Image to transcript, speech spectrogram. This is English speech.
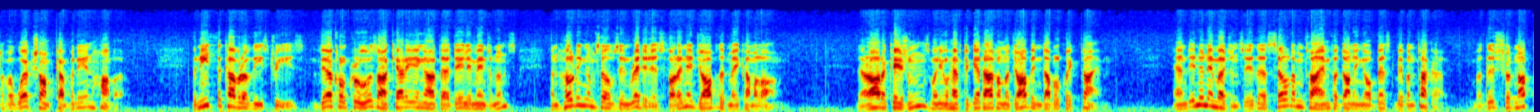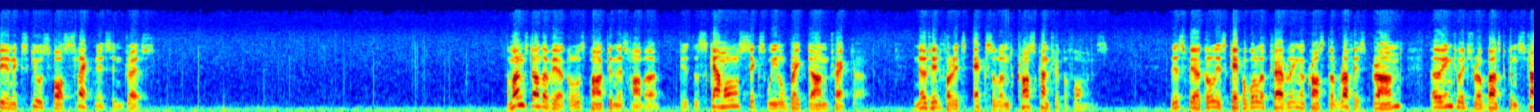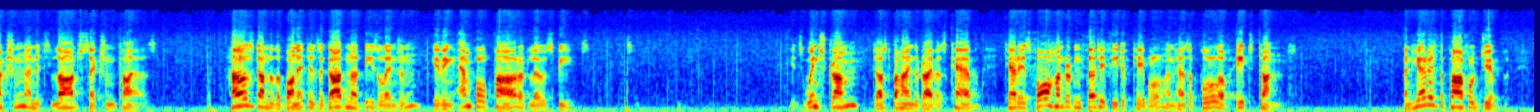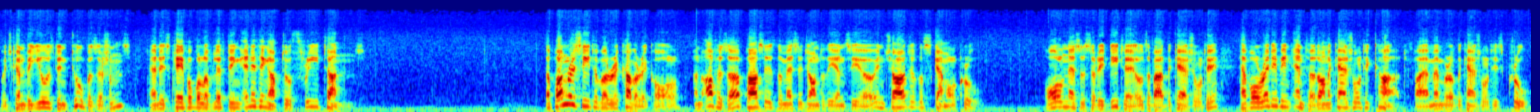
part of a workshop company in harbour. Beneath the cover of these trees, vehicle crews are carrying out their daily maintenance and holding themselves in readiness for any job that may come along. There are occasions when you have to get out on a job in double quick time. And in an emergency, there's seldom time for donning your best bib and tucker, but this should not be an excuse for slackness in dress. Amongst other vehicles parked in this harbour is the Scammell six-wheel breakdown tractor, noted for its excellent cross-country performance. This vehicle is capable of travelling across the roughest ground owing to its robust construction and its large section tyres. Housed under the bonnet is a Gardner diesel engine giving ample power at low speeds. Its winch drum, just behind the driver's cab, carries 430 feet of cable and has a pull of 8 tons. And here is the powerful jib, which can be used in two positions and is capable of lifting anything up to three tons. Upon receipt of a recovery call, an officer passes the message on to the NCO in charge of the Scammell crew. All necessary details about the casualty have already been entered on a casualty card by a member of the casualty's crew.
